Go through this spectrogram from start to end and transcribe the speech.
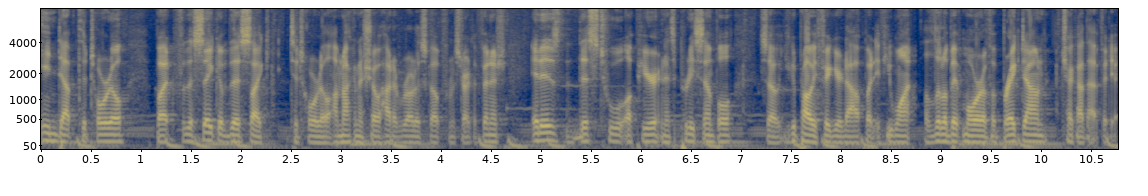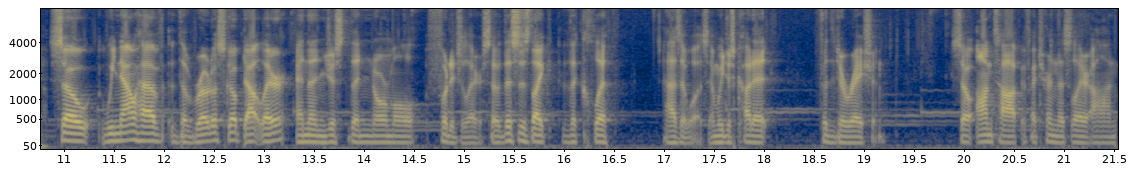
in-depth tutorial. But for the sake of this like tutorial, I'm not gonna show how to rotoscope from start to finish. It is this tool up here and it's pretty simple. So you could probably figure it out. But if you want a little bit more of a breakdown, check out that video. So we now have the rotoscoped out layer and then just the normal footage layer. So this is like the clip as it was and we just cut it for the duration. So on top, if I turn this layer on,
